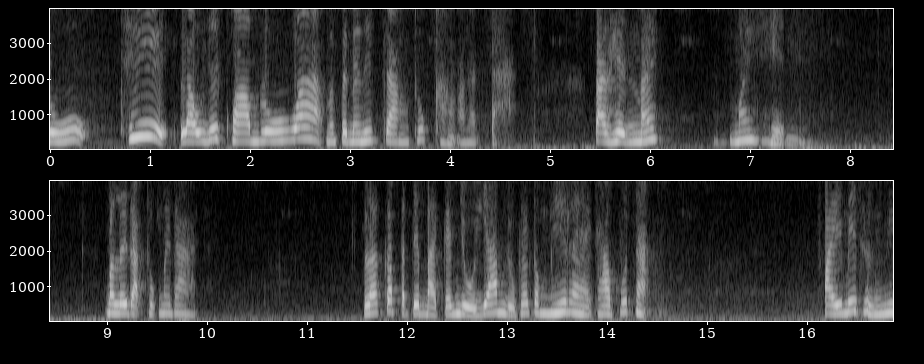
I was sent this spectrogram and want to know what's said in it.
รู้ที่เรายึดความรู้ว่ามันเป็นอนิจจังทุกขังอนัตตา แต่เห็นไหมไม่เห็น มันเลยดับทุกไม่ได้ แล้วก็ปฏิบัติกันอยู่ย่ำอยู่แค่ตรงนี้แหละ ชาวพุทธน่ะ ไปไม่ถึงจ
